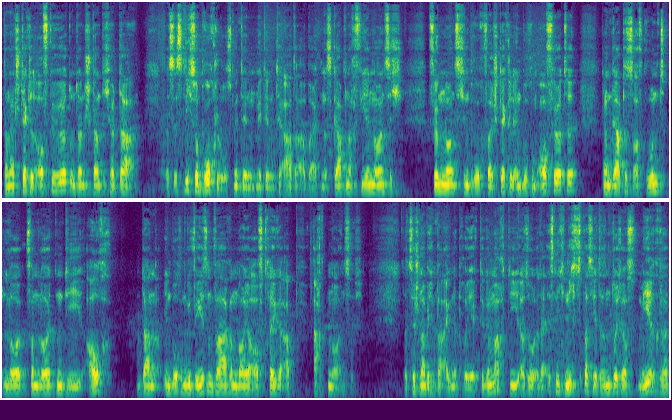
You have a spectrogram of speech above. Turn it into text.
Dann hat Steckel aufgehört und dann stand ich halt da. Es ist nicht so bruchlos mit den, mit den Theaterarbeiten. Es gab nach 94, 95 einen Bruch, weil Steckel in Bochum aufhörte. Dann gab es aufgrund von Leuten, die auch dann in Bochum gewesen waren, neue Aufträge ab 98. Dazwischen habe ich ein paar eigene Projekte gemacht, die, also da ist nicht nichts passiert, da sind durchaus mehrere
